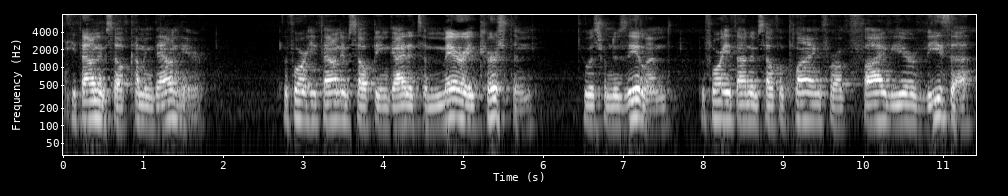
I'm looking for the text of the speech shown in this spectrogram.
he found himself coming down here, before he found himself being guided to marry Kirsten, who was from New Zealand, before he found himself applying for a five-year visa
